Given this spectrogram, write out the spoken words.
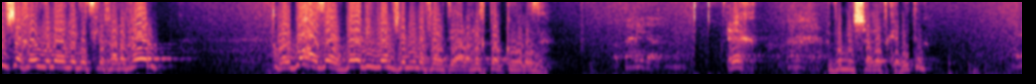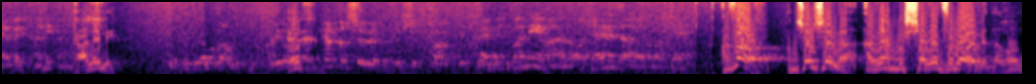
נפשך אם הוא לא עובד אצלך, נכון? אבל בוא עזוב, בוא נגיד יום שני נפלתי עליו, איך קורא לזה? איך? ומשרת קנית? תעלה לי. איך? אבל כן. עזוב, אני שואל שאלה, הרי המשרת זה לא עבד, נכון?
